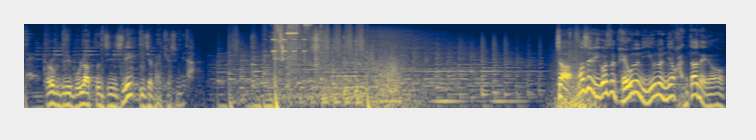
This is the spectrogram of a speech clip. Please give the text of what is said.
네, 여러분들이 몰랐던 진실이 이제 밝혀집니다. 자, 사실 이것을 배우는 이유는요, 간단해요.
